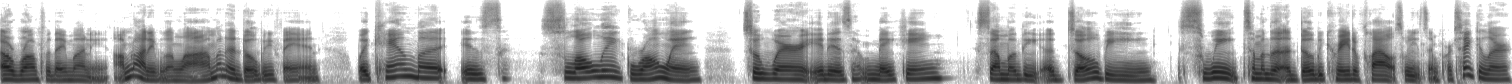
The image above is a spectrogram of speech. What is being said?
a run for their money. I'm not even gonna lie, I'm an Adobe fan, but Canva is slowly growing to where it is making some of the Adobe suite, some of the Adobe Creative Cloud suites in particular,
